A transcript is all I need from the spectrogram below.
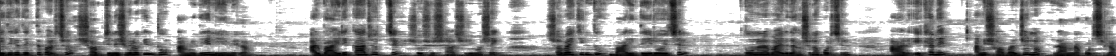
এদিকে দেখতে পারছ, সব জিনিসগুলো কিন্তু আমি দিয়ে নিয়ে নিলাম। আর বাইরে কাজ হচ্ছে, শ্বশুর শাশুড়ি মশাই সবাই কিন্তু বাড়িতেই রয়েছেন, তো ওনারা বাইরে দেখাশোনা করছেন। আর এখানে আমি সবার জন্য রান্না করছিলাম।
